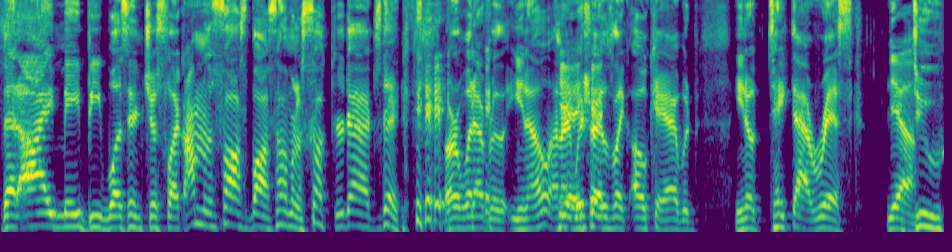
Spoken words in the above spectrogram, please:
that I maybe wasn't just like, I'm the sauce boss, I'm gonna suck your dad's dick or whatever, you know? And I wish yeah. I was like, okay, I would, you know, take that risk. Yeah. Do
